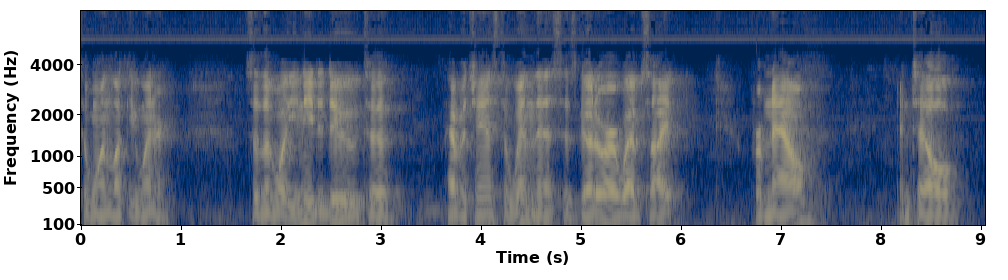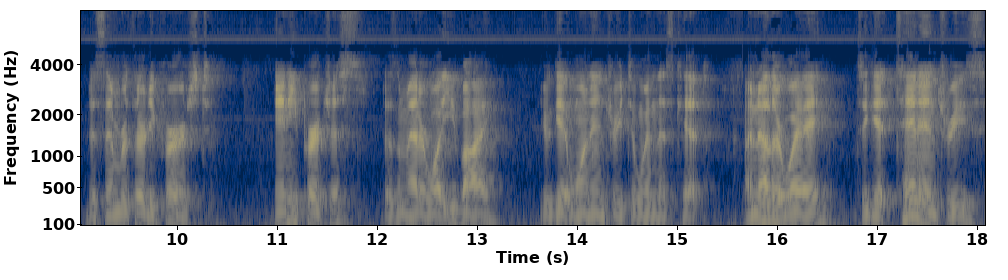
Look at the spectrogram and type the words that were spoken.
to one lucky winner. So that what you need to do to have a chance to win this is go to our website from now until December 31st. Any purchase, doesn't matter what you buy, you get one entry to win this kit. Another way to get 10 entries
